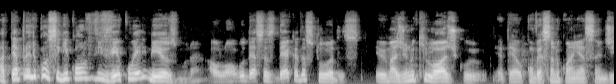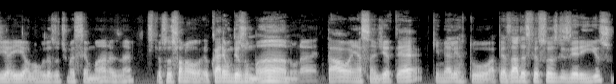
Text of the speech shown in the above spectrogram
até para ele conseguir conviver com ele mesmo, né, ao longo dessas décadas todas. Eu imagino que, lógico, até conversando com a Inha Sandi aí ao longo das últimas semanas, né, as pessoas falam, o cara é um desumano, né, e tal. A Inha Sandi até que me alertou. Apesar das pessoas dizerem isso,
